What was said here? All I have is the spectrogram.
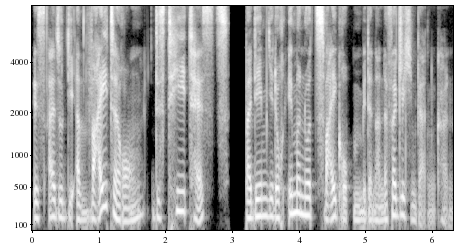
ist also die Erweiterung des T-Tests, bei dem jedoch immer nur zwei Gruppen miteinander verglichen werden können.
